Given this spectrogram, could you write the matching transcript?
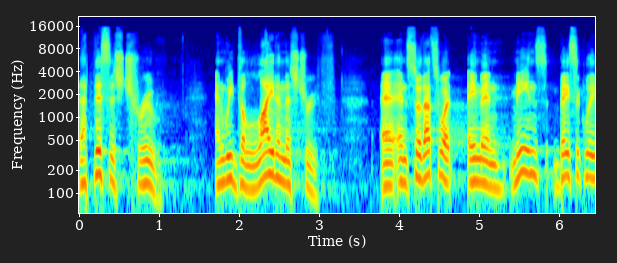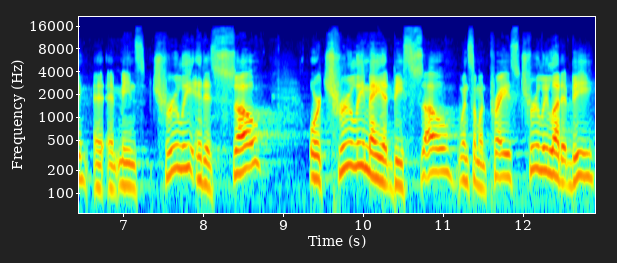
that this is true and we delight in this truth. And, and so that's what amen means, basically. It, it means truly it is so, or truly may it be so when someone prays, truly let it be.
